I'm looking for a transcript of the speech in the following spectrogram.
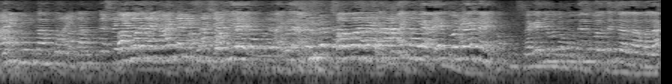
आली घेऊन काम करू नका कसं बाबा, केलं? नाही, नाही, नाही, बाबा, नाही, नाही, सगळ्यांच्या मध्ये तू तरी बोलते चालला आम्हाला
